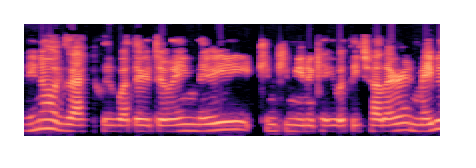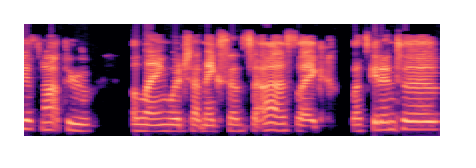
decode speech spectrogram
they know exactly what they're doing. They can communicate with each other, and maybe it's not through a language that makes sense to us. Like, let's get into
